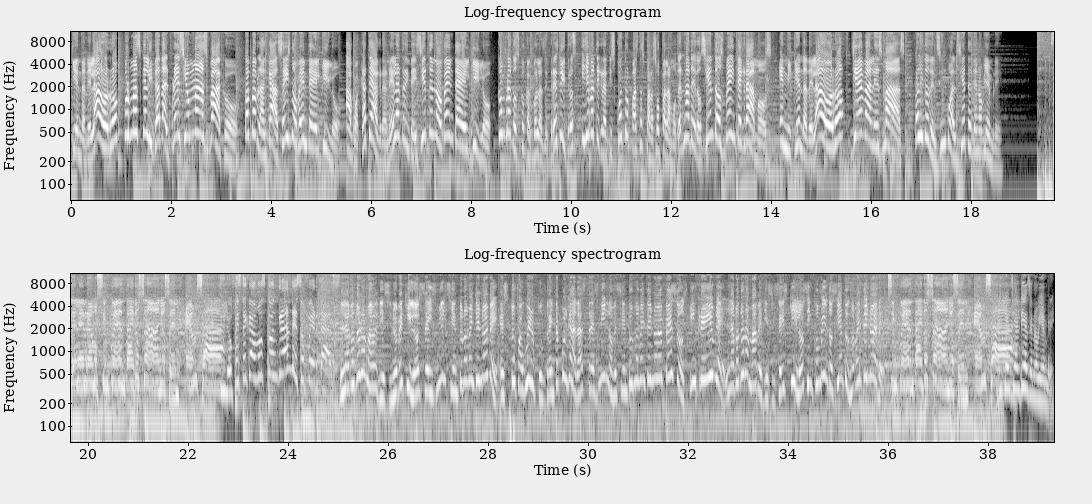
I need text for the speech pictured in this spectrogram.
Tienda del ahorro por más calidad al precio más bajo. Papa blanca a 6.90 el kilo. Aguacate a granel a 37.90 el kilo. Compra dos Coca-Colas de 3 litros y llévate gratis cuatro pastas para sopa la moderna de 220 gramos. En mi tienda del ahorro, llévales más. Válido del 5 al 7 de noviembre. Celebramos 52 años en EMSA y lo festejamos con grandes ofertas. Lavadora Mave 19 kilos, 6,199. Estufa Whirlpool 30 pulgadas, 3,999 pesos. Increíble. Lavadora Mave 16 kilos, 5,299. 52 años en EMSA. Vigencia el 10 de noviembre.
